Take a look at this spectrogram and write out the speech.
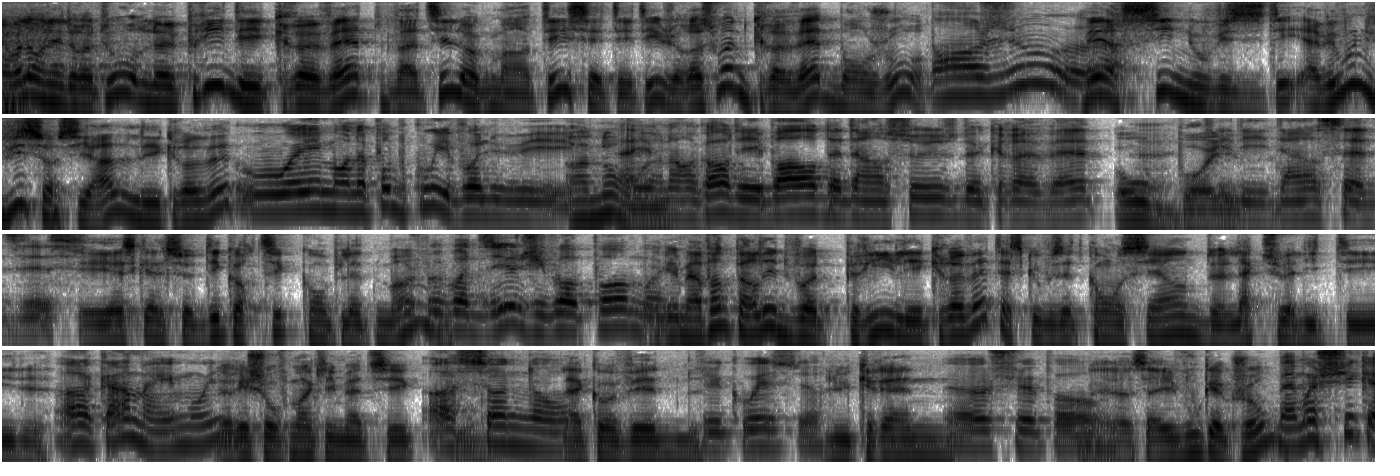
Voilà, on est de retour. Le prix des crevettes va-t-il augmenter cet été? Je reçois une crevette, bonjour. Bonjour. Merci de nous visiter. Avez-vous une vie sociale, les crevettes? Oui, mais on n'a pas beaucoup évolué. Ah non, Hey, hein? On a encore des bars de danseuses de crevettes. Oh euh, boy. puis des danses à 10. Et est-ce qu'elles se décortiquent complètement? Je peux pas te dire, j'y vais pas, moi. Mais avant de parler de votre prix, les crevettes, est-ce que vous êtes consciente de l'actualité, le- Ah, quand même, oui. le réchauffement climatique, Ah, ça, non. la COVID, C'est quoi, ça? l'Ukraine? Ah, je sais pas. Savez-vous quelque chose? Ben, moi, je sais que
